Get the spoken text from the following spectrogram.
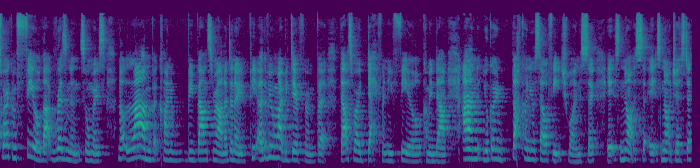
That's where I can feel that resonance almost, not land, but kind of be bouncing around. I don't know, other people might be different, but that's where I definitely feel coming down. And you're going back on yourself each one, so it's not it's not just a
